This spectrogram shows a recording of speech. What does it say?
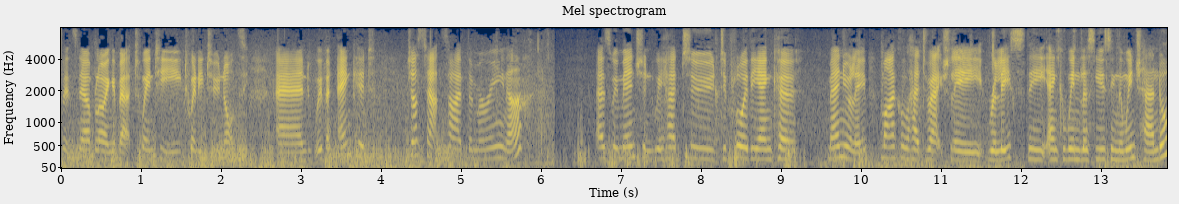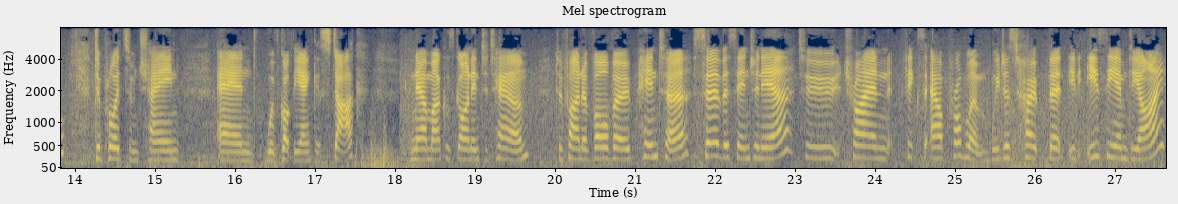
It's now blowing about 20, 22 knots, and we've anchored just outside the marina. As we mentioned, we had to deploy the anchor manually. Michael had to actually release the anchor windlass using the winch handle, deployed some chain, and we've got the anchor stuck. Now Michael's gone into town to find a Volvo Penta service engineer to try and fix our problem. We just hope that it is the MDI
